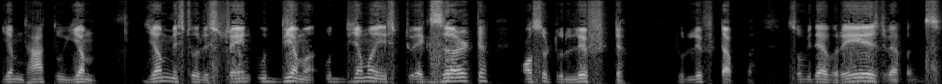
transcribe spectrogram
Yam Dhatu, Yam. Yam is to restrain. Udyama, Udyama is to exert, also to lift. to lift up. So they have raised weapons.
